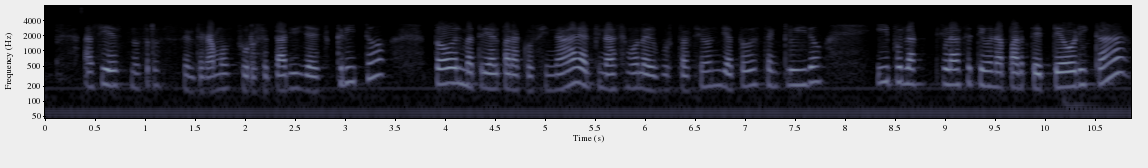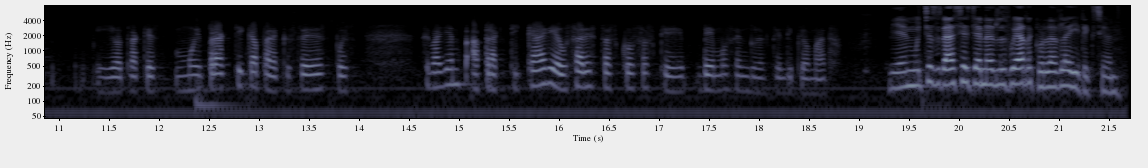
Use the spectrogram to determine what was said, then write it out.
Así es, nosotros entregamos su recetario ya escrito, todo el material para cocinar, al final hacemos la degustación, ya todo está incluido y pues la clase tiene una parte teórica y otra que es muy práctica para que ustedes pues se vayan a practicar y a usar estas cosas que vemos en durante el diplomado. Bien, muchas gracias, Janet. Les voy a recordar la dirección.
